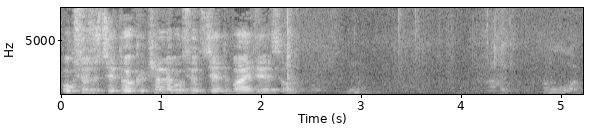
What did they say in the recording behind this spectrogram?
복수수 Z와 그 켤레 복수수 Z 바에 대해서 한국어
